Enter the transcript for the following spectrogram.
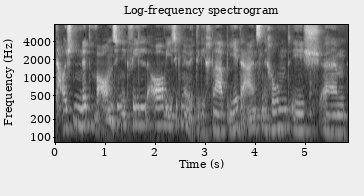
da ist nicht wahnsinnig viel Anweisung nötig. Ich glaube, jeder einzelne Kunde ist ähm,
